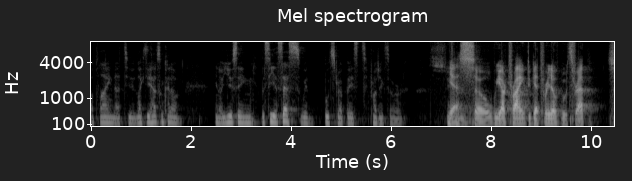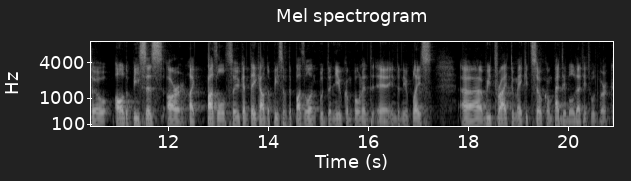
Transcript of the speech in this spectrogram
applying that to, like, do you have some kind of, you know, using the CSS with Bootstrap-based projects or? Yes, so we are trying to get rid of Bootstrap. So all the pieces are like puzzles. So you can take out the piece of the puzzle and put the new component uh, in the new place. Uh, we tried to make it so compatible that it would work.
